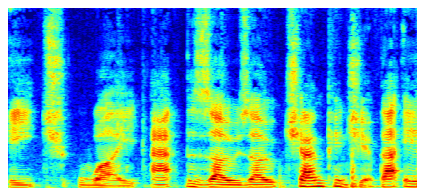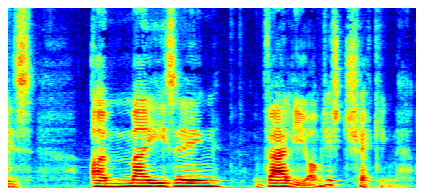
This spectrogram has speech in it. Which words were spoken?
each way at the Zozo Championship. That is amazing value. I'm just checking that.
